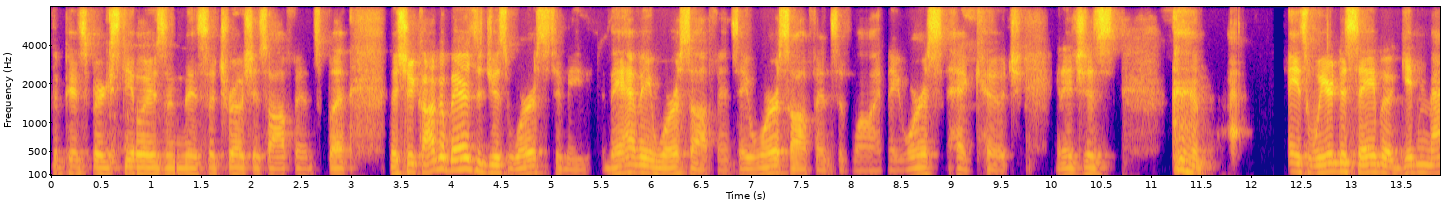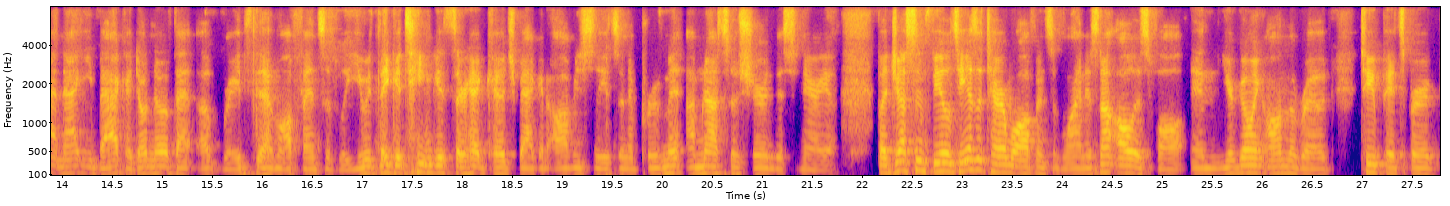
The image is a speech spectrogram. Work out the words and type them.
the Pittsburgh Steelers in this atrocious offense, but the Chicago Bears are just worse to me. They have a worse offense, a worse offensive line, a worse head coach, and it's just it's weird to say, but getting Matt Nagy back, I don't know if that upgrades them offensively. You would think a team gets their head coach back, and obviously it's an improvement. I'm not so sure in this scenario. But Justin Fields, he has a terrible offensive line. It's not all his fault. And you're going on the road to Pittsburgh,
